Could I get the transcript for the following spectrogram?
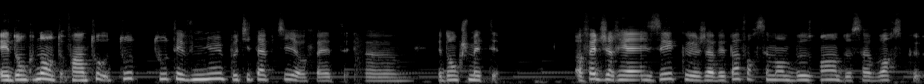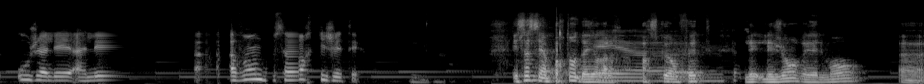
et donc non, enfin tout, tout, tout, est venu petit à petit en fait. Euh, et donc je m'étais en fait, j'ai réalisé que j'avais pas forcément besoin de savoir ce que, où j'allais aller avant de savoir qui j'étais. Et ça, c'est important d'ailleurs, parce qu'en fait, euh, les, les, gens réellement, euh,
